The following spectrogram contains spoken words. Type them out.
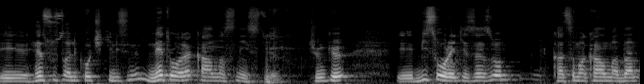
e, Jesus Ali Koç ikilisinin net olarak kalmasını istiyorum. Çünkü e, bir sonraki sezon Kasım'a kalmadan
